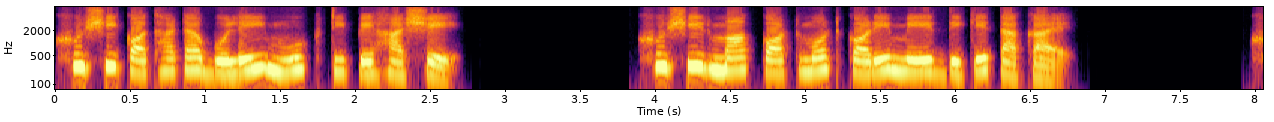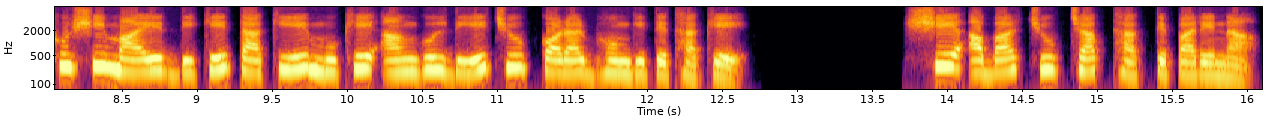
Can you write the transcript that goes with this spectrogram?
খুশি কথাটা বলেই মুখ টিপে হাসে। খুশির মা কটমট করে মেয়ের দিকে তাকায়। খুশি মায়ের দিকে তাকিয়ে মুখে আঙ্গুল দিয়ে চুপ করার ভঙ্গিতে থাকে। সে আবার চুপচাপ থাকতে পারে না।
